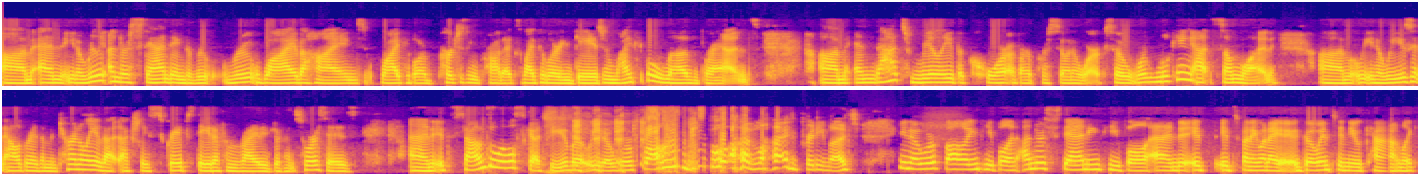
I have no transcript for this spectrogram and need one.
um, and you know really understanding the root, root why behind why people are purchasing products, why people are engaged, and why people love brands. Um, and that's really the core of our persona work. So we're looking at someone. Um, we, you know, we use an algorithm internally that actually scrapes data from a variety of different sources and it sounds a little sketchy, but you know, we're following people online pretty much. You know, we're following people and understanding people. And it's it's funny when I go into a new account, I'm like,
